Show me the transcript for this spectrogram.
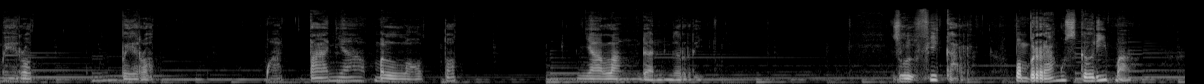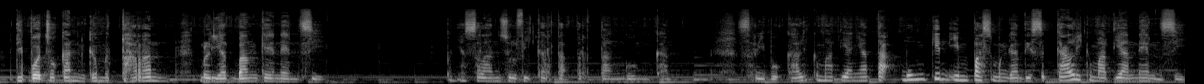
merot perot, matanya melotot, nyalang dan ngeri. Zulfikar, pemberangus kelima, di pojokan gemetaran melihat bangke Nancy. Penyesalan Zulfikar tak tertanggungkan. Seribu kali kematiannya tak mungkin impas mengganti sekali kematian Nancy.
